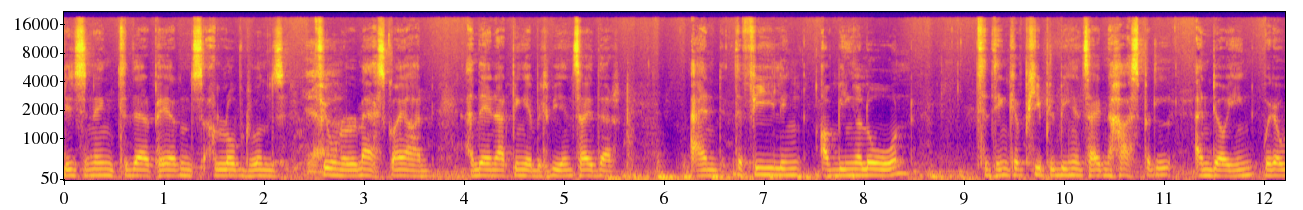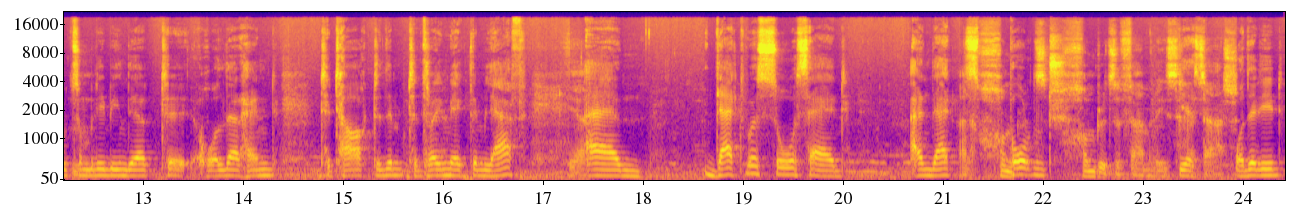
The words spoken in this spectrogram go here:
listening to their parents or loved ones' yeah. funeral mass going on, and they're not being able to be inside there and the feeling of being alone to think of people being inside in the hospital and dying without somebody being there to hold their hand, to talk to them, to try and make them laugh. Yeah. Um, that was so sad. And that's and hundreds, burnt. hundreds of families yes, had that. What they did,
